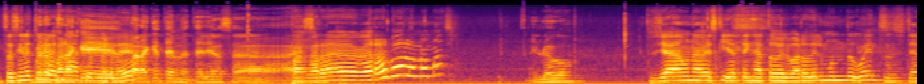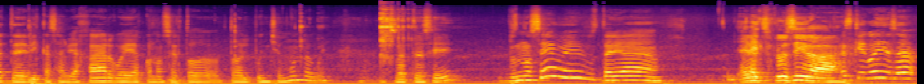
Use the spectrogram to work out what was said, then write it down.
O sea, si no tuvieras nada que qué perder, para qué te meterías a, a para eso? agarrar, agarrar varo nomás. Y luego Pues ya una vez que ya tenga todo el varo del mundo, güey, entonces ya te dedicas a viajar, güey, a conocer todo, todo el pinche mundo, güey. o sea, tú sí. Pues no sé, güey, estaría... En exclusiva. Es que, güey, o sea...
